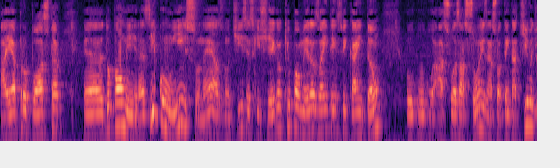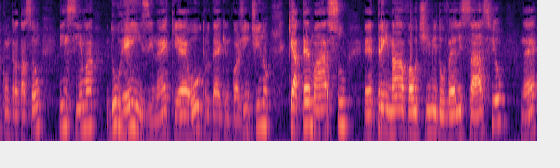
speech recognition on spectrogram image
aí a proposta é, do Palmeiras. E com isso, né, as notícias que chegam que o Palmeiras vai intensificar então o, o, as suas ações, né, a sua tentativa de contratação em cima do Renzi, né, que é outro técnico argentino que até março é, treinava o time do Vélez Sarsfield, né?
